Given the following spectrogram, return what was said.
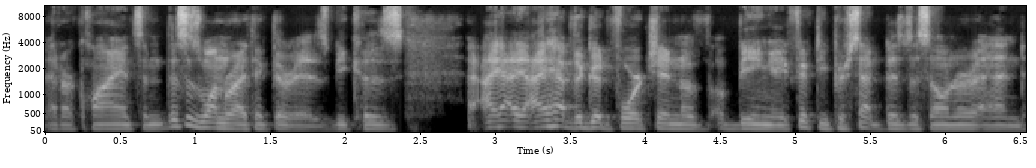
at our clients. And this is one where I think there is because I, I have the good fortune of, of being a 50% business owner, and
